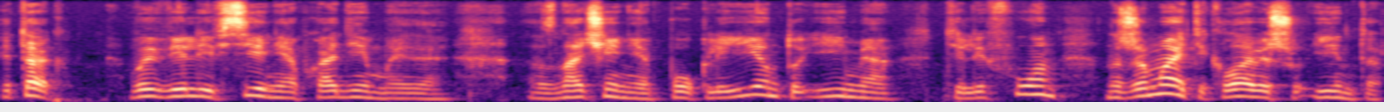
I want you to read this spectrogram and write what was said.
Итак, вы ввели все необходимые значения по клиенту, имя, телефон, нажимаете клавишу Enter.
